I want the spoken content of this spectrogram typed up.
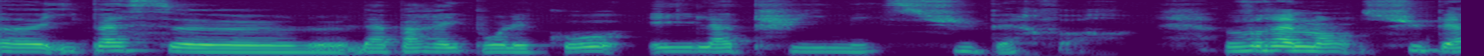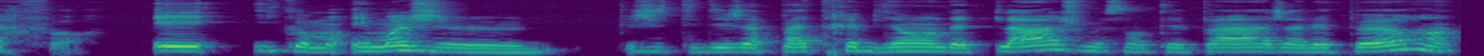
euh, il passe euh, l'appareil pour l'écho et il appuie, mais super fort. Vraiment super fort. Et, il commence, et moi, je, j'étais déjà pas très bien d'être là, je me sentais pas, j'avais peur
